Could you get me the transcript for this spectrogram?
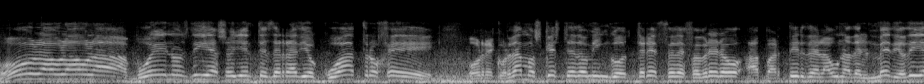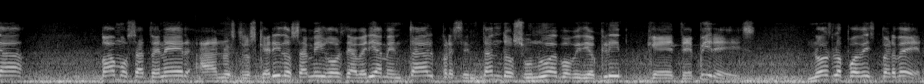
Hola, hola, hola. Buenos días oyentes de Radio 4G. Os recordamos que este domingo 13 de febrero, a partir de la una del mediodía, vamos a tener a nuestros queridos amigos de Avería Mental presentando su nuevo videoclip Que te pires. No os lo podéis perder.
